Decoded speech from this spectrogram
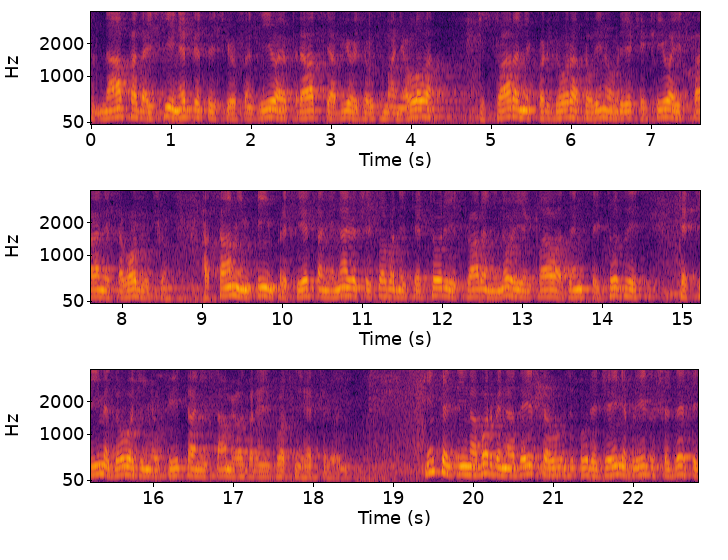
napada i svi neprijateljskih ofenziva i operacija bio je za uzmanje olova i stvaranje koridora dolinom rijeke Kriva i spajanje sa vozućom, a samim tim presjecanje najveće slobodne teritorije i stvaranje novih enklava Zemce i Tuzli, te time dovođenje u pitanje same odbrane Bosne i Hercegovine. Intenzivna borbena dejstva uz uređenje blizu 60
